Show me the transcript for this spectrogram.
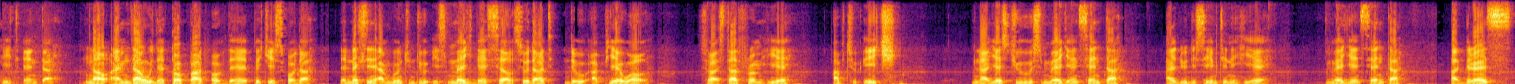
hit enter. Now I'm done with the top part of the purchase order the next thing I'm going to do is merge the cells so that they will appear well. So I start from here up to H. And I just choose merge and center. I do the same thing here. Merge and center. Address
